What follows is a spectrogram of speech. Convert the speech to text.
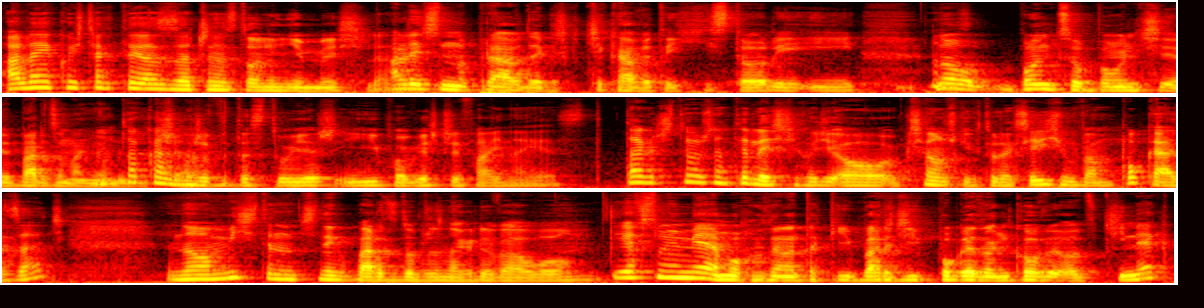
ale jakoś tak teraz za często o niej nie myślę. Ale jestem naprawdę jakiś ciekawy tej historii i no bądź co bądź bardzo na nią No to liczę. każdy może wytestujesz i powiesz, czy fajna jest. Tak, czy to już na tyle, jeśli chodzi o książki, które chcieliśmy Wam pokazać. No, mi się ten odcinek bardzo dobrze nagrywało. Ja w sumie miałem ochotę na taki bardziej pogadankowy odcinek.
